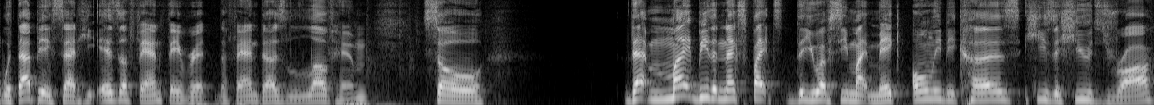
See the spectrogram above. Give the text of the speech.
with that being said, he is a fan favorite. The fan does love him. So that might be the next fight the UFC might make only because he's a huge draw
